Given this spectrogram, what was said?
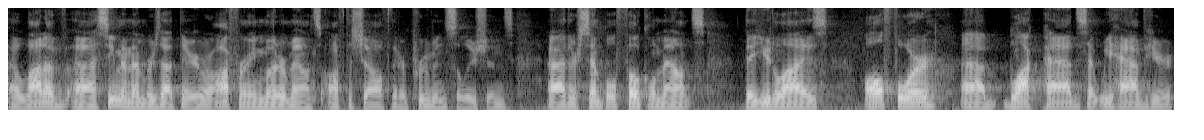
a lot of uh, SEMA members out there who are offering motor mounts off the shelf that are proven solutions. Uh, they're simple focal mounts. They utilize all four uh, block pads that we have here.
